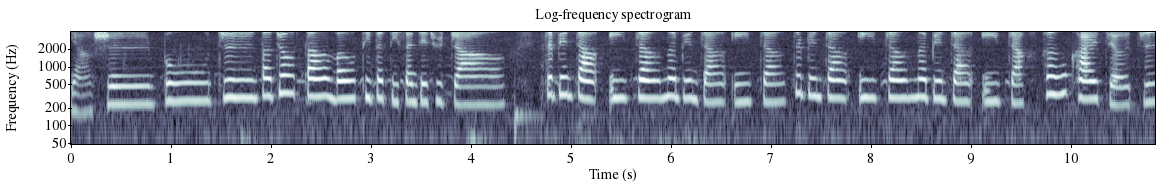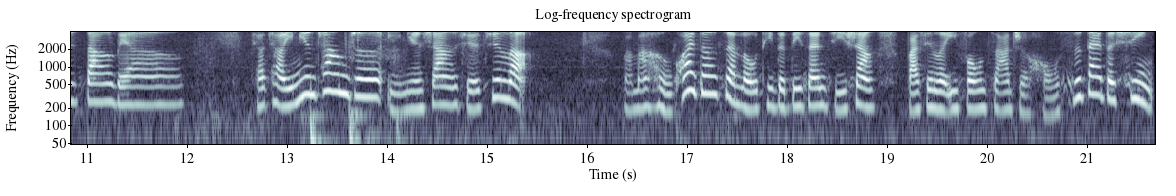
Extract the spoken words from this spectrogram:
要是不知道，就到楼梯的第三节去找。这边找一找，那边找一找，这边找一找，那边找一找，很快就知道了。”巧巧一面唱着，一面上学去了。妈妈很快的在楼梯的第三级上发现了一封扎着红丝带的信，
